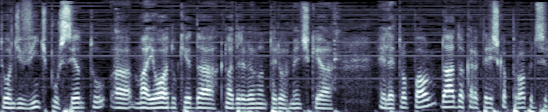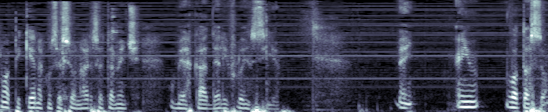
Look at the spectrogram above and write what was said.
torno de 20% a, maior do que da que nós deliberamos anteriormente, que é a Eletropaulo, dado a característica própria de ser uma pequena concessionária, certamente o mercado dela influencia. Bem, em votação.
